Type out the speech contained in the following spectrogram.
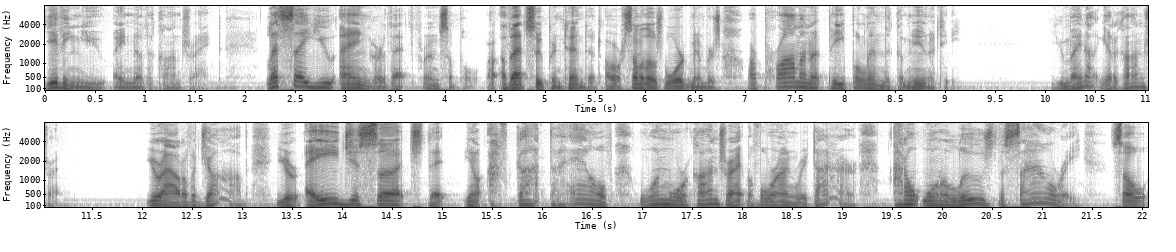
giving you another contract. Let's say you anger that principal or that superintendent or some of those board members or prominent people in the community. You may not get a contract. You're out of a job. Your age is such that, you know, I've got to have one more contract before I can retire. I don't want to lose the salary. So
